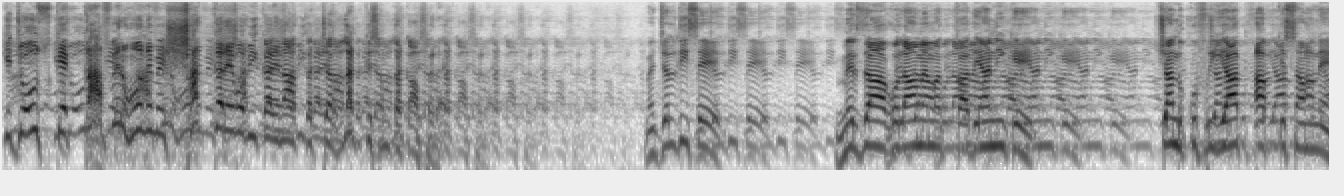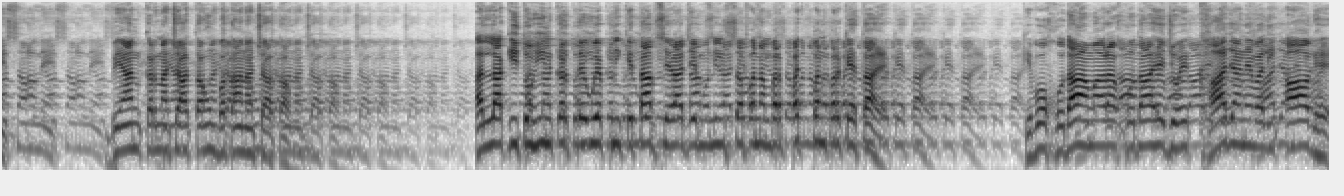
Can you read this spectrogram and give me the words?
कि जो उसके काफिर होने में शक करे, वो भी कायनात का चरलट किस्म का काफिर है। मैं जल्दी से मिर्ज़ा गुलाम अहमद कादियानी के चंद कुफरियात आपके सामने बयान करना चाहता हूँ बताना चाहता हूँ। अल्लाह की तोहीन करते हुए अपनी किताब सिराज मुनीर सफ़ा नंबर पचपन पर कहता है कि वो खुदा हमारा खुदा है जो एक खा जाने वाली आग है।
